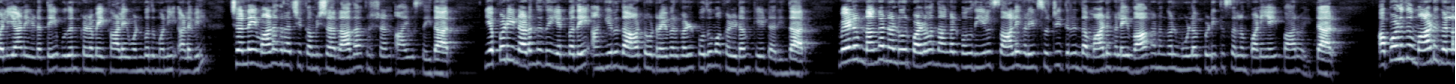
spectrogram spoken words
பலியான இடத்தை புதன்கிழமை காலை ஒன்பது மணி அளவில் சென்னை மாநகராட்சி கமிஷனர் ராதாகிருஷ்ணன் ஆய்வு செய்தார். எப்படி நடந்தது என்பதை அங்கிருந்த ஆட்டோ டிரைவர்கள் பொதுமக்களிடம் கேட்டறிந்தார். மேலும் நங்கநல்லூர் பழவந்தாங்கல் பகுதியில் சாலைகளில் சுற்றித் திரிந்த மாடுகளை வாகனங்கள் மூலம் பிடித்து செல்லும் பணியை பார்வையிட்டார். அப்பொழுது மாடுகள்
